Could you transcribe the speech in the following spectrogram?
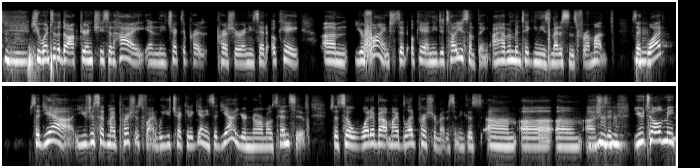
Mm-hmm. She went to the doctor and she said, Hi. And he checked the pre- pressure and he said, Okay, um, you're fine. She said, Okay, I need to tell you something. I haven't been taking these medicines for a month. He's mm-hmm. like, What? Said, Yeah, you just said my pressure's fine. Will you check it again? He said, Yeah, you're normotensive. She said, So what about my blood pressure medicine? He goes, um, uh, um, uh, she said, You told me,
